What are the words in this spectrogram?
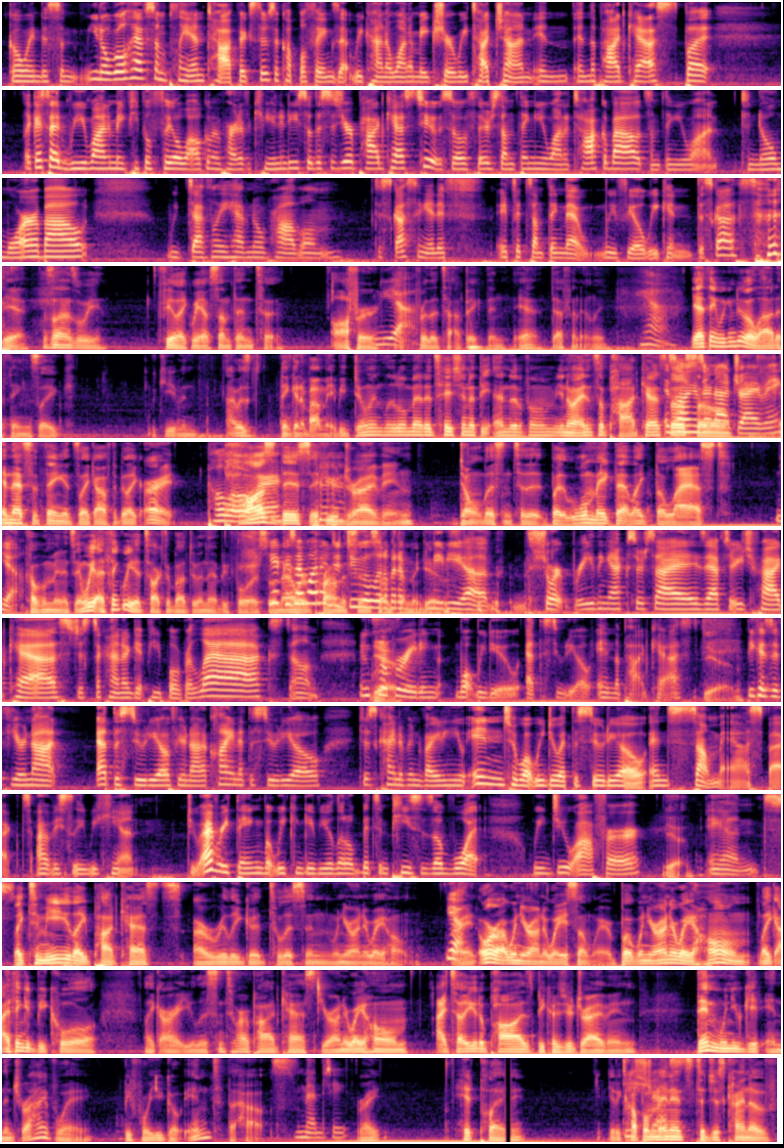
go into some, you know, we'll have some planned topics. There's a couple things that we kind of want to make sure we touch on in in the podcast, but like I said, we want to make people feel welcome and part of a community. So this is your podcast too. So if there's something you want to talk about, something you want to know more about, we definitely have no problem discussing it if if it's something that we feel we can discuss. yeah. As long as we feel like we have something to offer yeah. for the topic, then yeah, definitely. Yeah. Yeah, I think we can do a lot of things. Like we can even. I was thinking about maybe doing little meditation at the end of them. You know, and it's a podcast. As though, long as they're not driving. And that's the thing. It's like I have to be like, all right, pull pause over. this if you're driving. Don't listen to it. But we'll make that like the last Yeah. A couple minutes. And we, I think we had talked about doing that before. So yeah, because I wanted to do a little bit of again. maybe a short breathing exercise after each podcast, just to kind of get people relaxed, um, incorporating what we do at the studio in the podcast. yeah, Because if you're not at the studio, if you're not a client at the studio, just kind of inviting you into what we do at the studio in some aspect. Obviously, we can't do everything, but we can give you little bits and pieces of what we do offer. yeah. And Like to me, like podcasts are really good to listen when you're on your way home. Yeah. Right? Or when you're on your way somewhere. But when you're on your way home, like I think it'd be cool. Like, all right, you listen to our podcast, you're on your way home. I tell you to pause because you're driving. Then when you get in the driveway, before you go into the house, meditate. right? Hit play. Get a couple De-stress. minutes to just kind of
